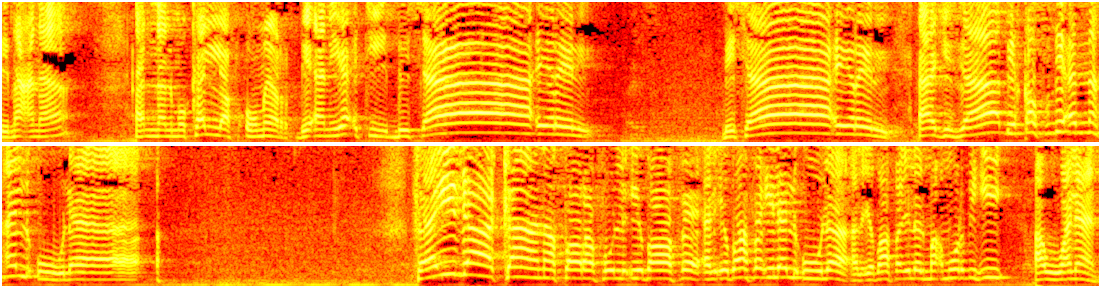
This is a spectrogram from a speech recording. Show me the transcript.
بمعنى أن المكلف أمر بأن يأتي بسائر بسائر الأجزاء بقصد أنها الأولى. فإذا كان طرف الإضافة الإضافة إلى الأولى الإضافة إلى المأمور به أولا.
